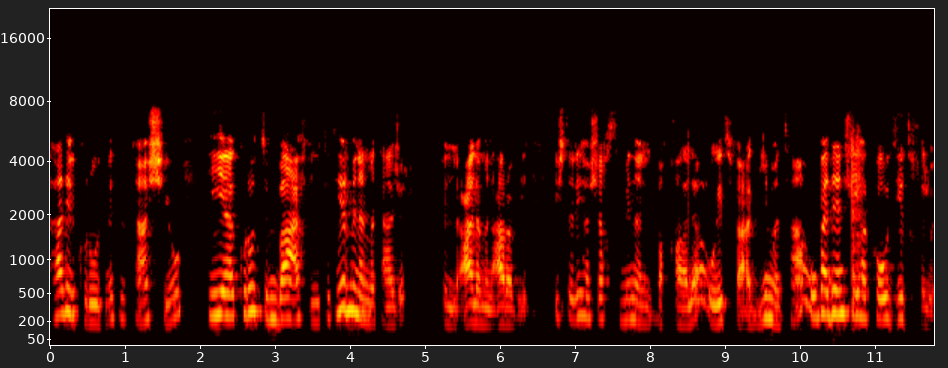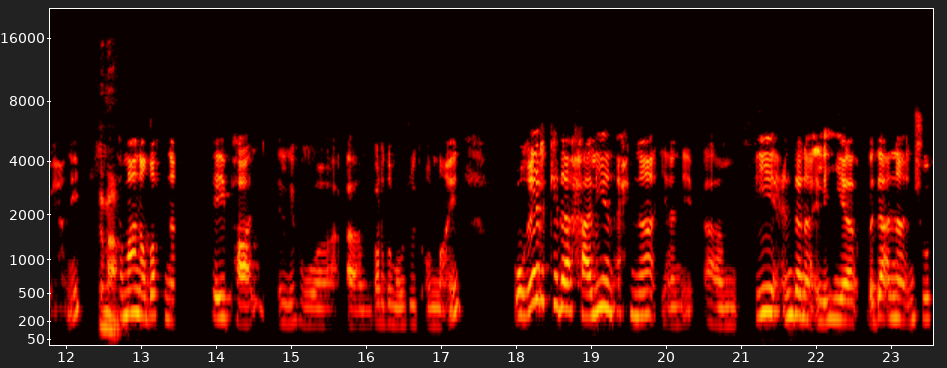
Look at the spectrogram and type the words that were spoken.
هذه الكروت مثل CashU هي كروت تنباع في كثير من المتاجر في العالم العربي. يشتريها شخص من البقالة ويدفع قيمتها وبعدين فيها كود يدخله يعني. تمام. كمان أضفنا PayPal اللي هو برضه موجود أونلاين. وغير كده حاليا إحنا يعني في عندنا اللي هي بدأنا نشوف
